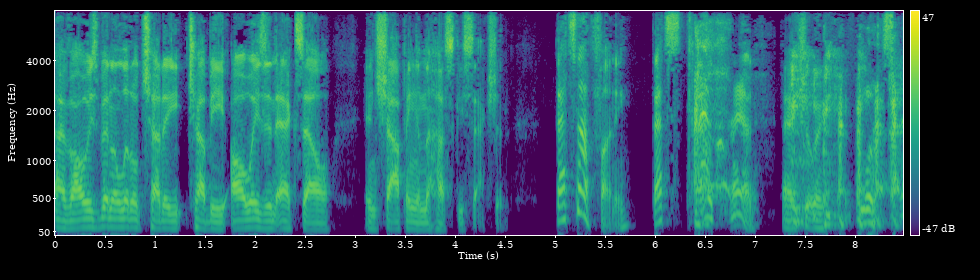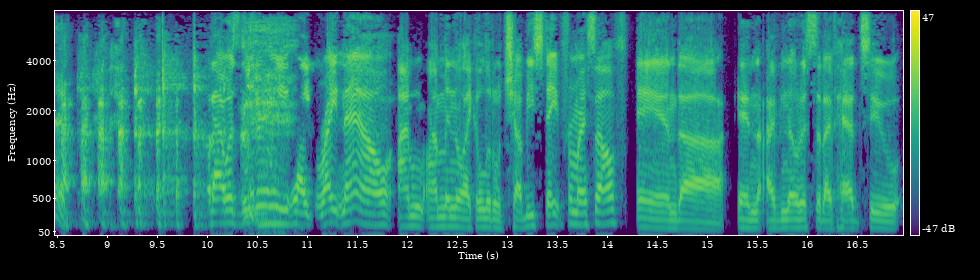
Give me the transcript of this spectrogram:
I've always been a little chubby, chubby, always in XL, and shopping in the husky section. That's not funny. That's kind of sad, actually. but I was literally like, right now, I'm I'm in like a little chubby state for myself, and uh, and I've noticed that I've had to.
